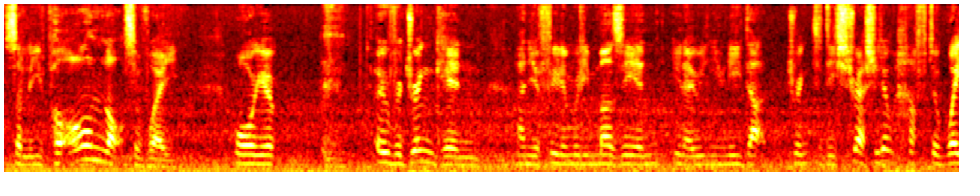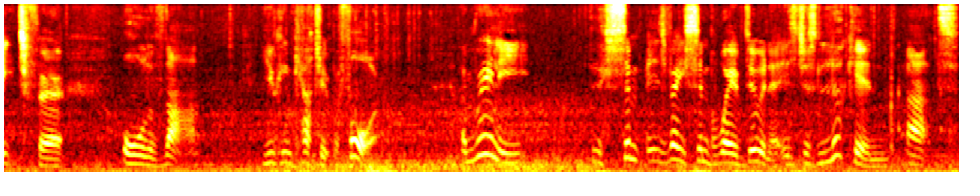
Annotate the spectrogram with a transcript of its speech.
suddenly you've put on lots of weight, or you're over drinking and you're feeling really muzzy and you know you need that drink to de-stress. You don't have to wait for all of that. You can catch it before. And really, it's a very simple way of doing it is just looking at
